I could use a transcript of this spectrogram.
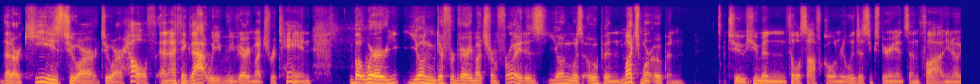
that are keys to our to our health. And i think that we we very much retain. But where jung differed very much from freud is jung was open much more open to human philosophical and religious experience and thought you know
